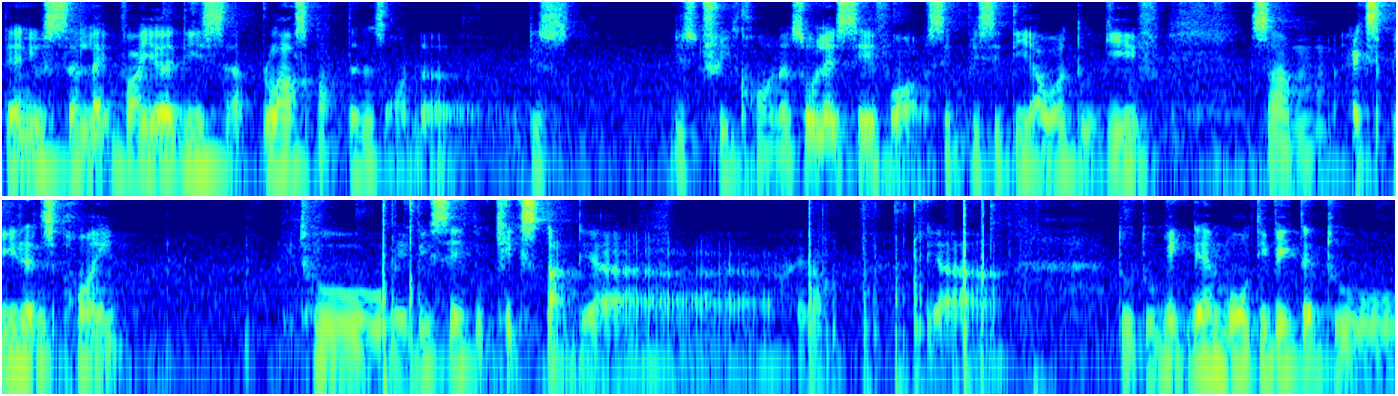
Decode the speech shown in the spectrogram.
Then you select via these uh, plus buttons on the this these three corners. So let's say for simplicity I want to give some experience point to maybe say to kickstart their you know their to to make them motivated to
